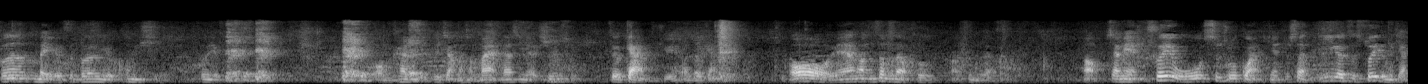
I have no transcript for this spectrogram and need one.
不能每个字不能有空隙，不能有空隙。我们开始就讲的很慢，但是你要清楚这个感觉啊，这个感觉。哦，原来他们这么在喝啊，这么在喝。好，下面虽无丝竹管弦之盛，第一个字虽怎么讲？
